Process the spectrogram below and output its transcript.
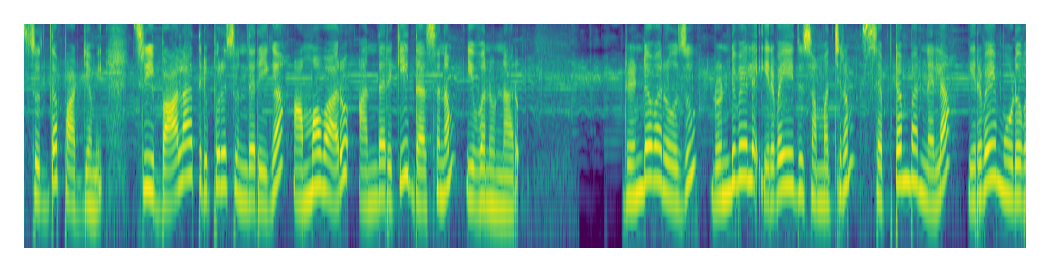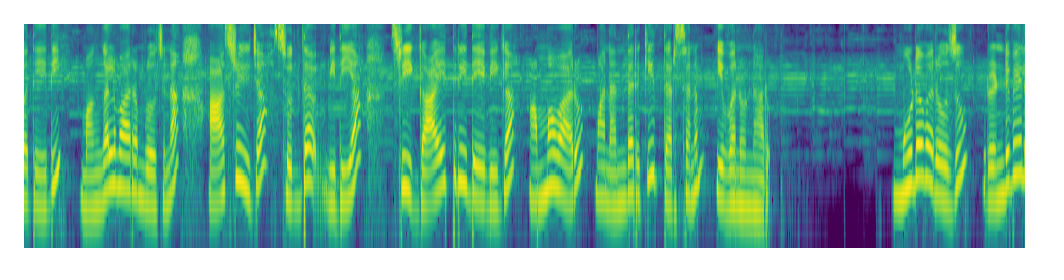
శుద్ధ పాడ్యమి. శ్రీ బాలా త్రిపుర సుందరిగా అమ్మవారు అందరికీ దర్శనం ఇవ్వనున్నారు. రెండవ రోజు రెండు వేల ఇరవై ఐదు సంవత్సరం సెప్టెంబర్ నెల ఇరవై మూడవ తేదీ మంగళవారం రోజున ఆశ్రయుజ శుద్ధ విధియ శ్రీ గాయత్రీదేవిగా అమ్మవారు మనందరికీ దర్శనం ఇవ్వనున్నారు. మూడవ రోజు రెండు వేల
